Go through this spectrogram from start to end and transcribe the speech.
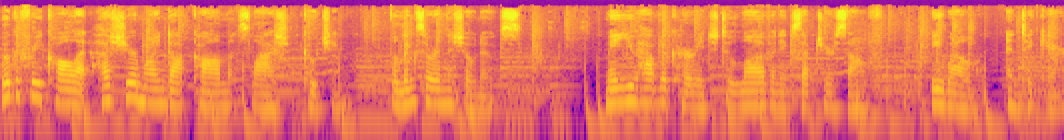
book a free call at hushyourmind.com slash coaching. The links are in the show notes. May you have the courage to love and accept yourself. Be well and take care.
